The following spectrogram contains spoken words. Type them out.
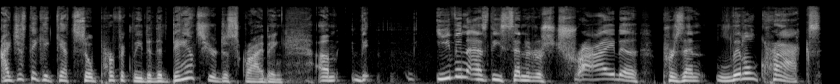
I just think it gets so perfectly to the dance you're describing. Um, the, even as these senators try to present little cracks,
